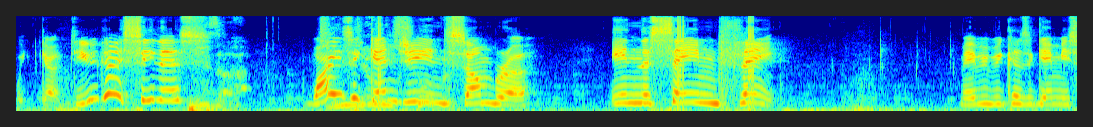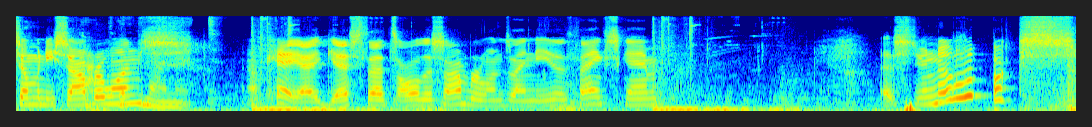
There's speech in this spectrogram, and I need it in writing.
We got. Do you guys see い this? ざ Why is it Genji and Sombra in the same thing? Maybe because it gave me so many Sombra Hack ones? planet. Okay, I guess that's all the Sombra ones I needed. Thanks, game. Let's do another box.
